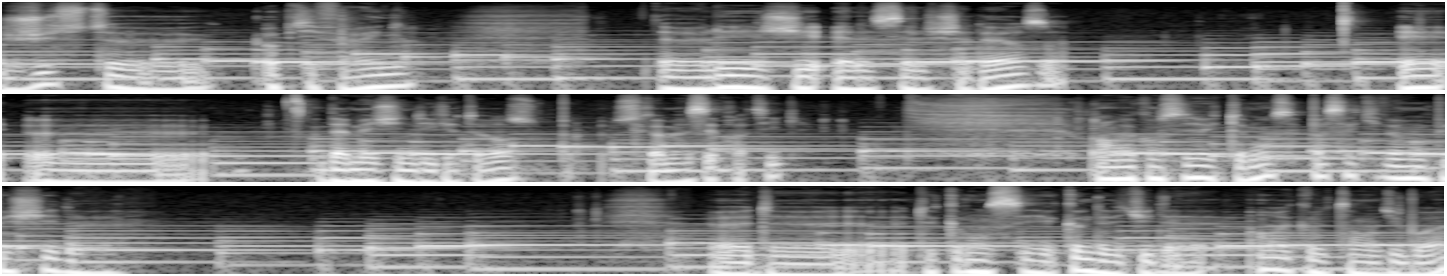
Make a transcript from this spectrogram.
juste euh, Optifine, euh, les GLSL Shaders et euh, Damage Indicators, c'est quand même assez pratique. On va commencer directement, c'est pas ça qui va m'empêcher de, de, commencer comme d'habitude en récoltant du bois.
